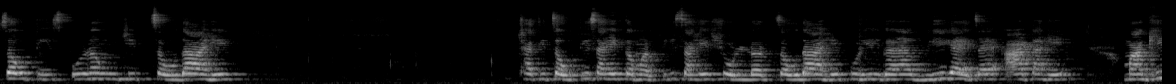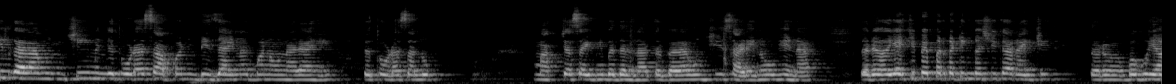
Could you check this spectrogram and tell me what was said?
चौतीस पूर्ण उंची चौदा आहे. छाती चौतीस आहे कमर तीस आहे शोल्डर चौदा आहे पुढील गळा व्ही घ्यायचा आहे आठ आहे. मागील गळा उंची म्हणजे थोडासा आपण डिझायनर बनवणार आहे. तर थोडासा लुक मागच्या साईडने बदलणार तर गळा उंची साडेनऊ घेणार. तर याची पेपर कटिंग कशी करायची? तर बघूया.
